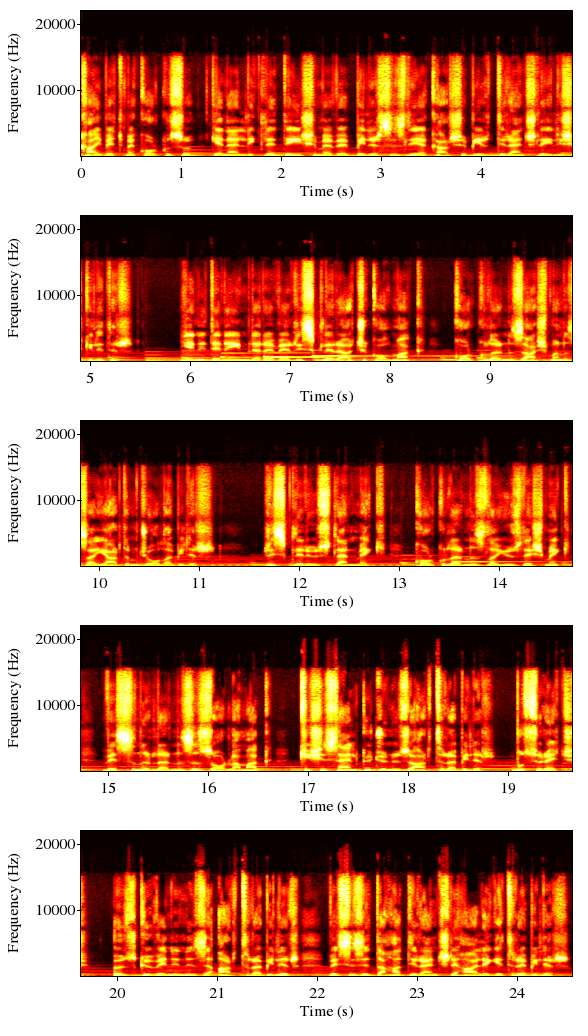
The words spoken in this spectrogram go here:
Kaybetme korkusu genellikle değişime ve belirsizliğe karşı bir dirençle ilişkilidir. Yeni deneyimlere ve risklere açık olmak, korkularınızı aşmanıza yardımcı olabilir. Riskleri üstlenmek, korkularınızla yüzleşmek ve sınırlarınızı zorlamak, kişisel gücünüzü artırabilir. Bu süreç, özgüveninizi artırabilir ve sizi daha dirençli hale getirebilir.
